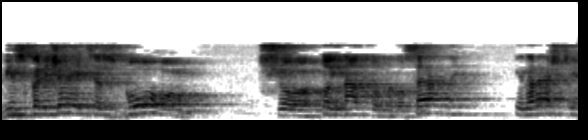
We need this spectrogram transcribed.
він сперечається з Богом, що той надто милосердний. І нарешті,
